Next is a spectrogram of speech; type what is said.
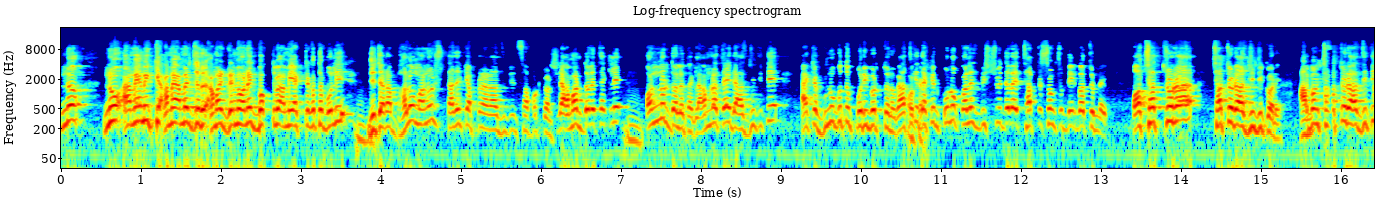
নো নো আমি আমি আমি আমার আমার গ্রামে অনেক বক্তব্য আমি একটা কথা বলি যে যারা ভালো মানুষ তাদেরকে আপনারা রাজনীতিতে সাপোর্ট করেন। সেটা আমার দলে থাকলে অন্য দলে থাকলে। আমরা চাই রাজনীতিতে একটা গুণগত পরিবর্তন হোক। আজকে দেখেন কোন কলেজ বিশ্ববিদ্যালয়ে ছাত্র সংসদ নির্বাচন নেই। অছাত্ররা ছাত্র রাজনীতি করে এবং ছাত্র রাজনীতি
